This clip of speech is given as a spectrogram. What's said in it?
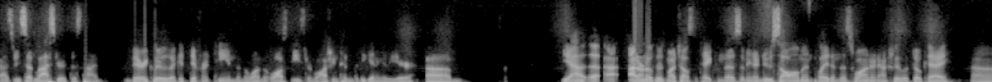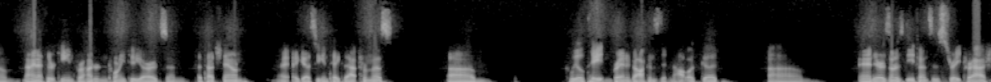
as we said last year at this time, very clearly like a different team than the one that lost to Eastern Washington at the beginning of the year. Um, yeah, I, I don't know if there's much else to take from this. I mean, Anu Solomon played in this one and actually looked okay. Um, 9 of 13 for 122 yards and a touchdown. I, I guess you can take that from this. Um, Khalil Tate and Brandon Dawkins did not look good. Um, and Arizona's defense is straight trash.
